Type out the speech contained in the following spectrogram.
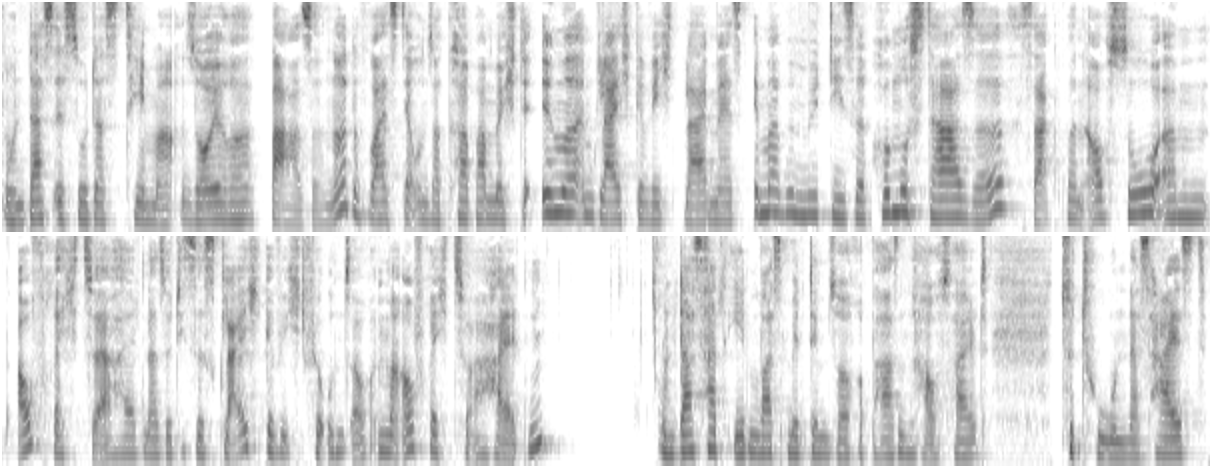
Und das ist so das Thema Säure-Base. Ne? Du weißt ja, unser Körper möchte immer im Gleichgewicht bleiben. Er ist immer bemüht, diese Homostase, sagt man auch so, ähm, aufrecht zu erhalten. Also dieses Gleichgewicht für uns auch immer aufrecht zu erhalten. Und das hat eben was mit dem Säurebasenhaushalt zu tun. Das heißt,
